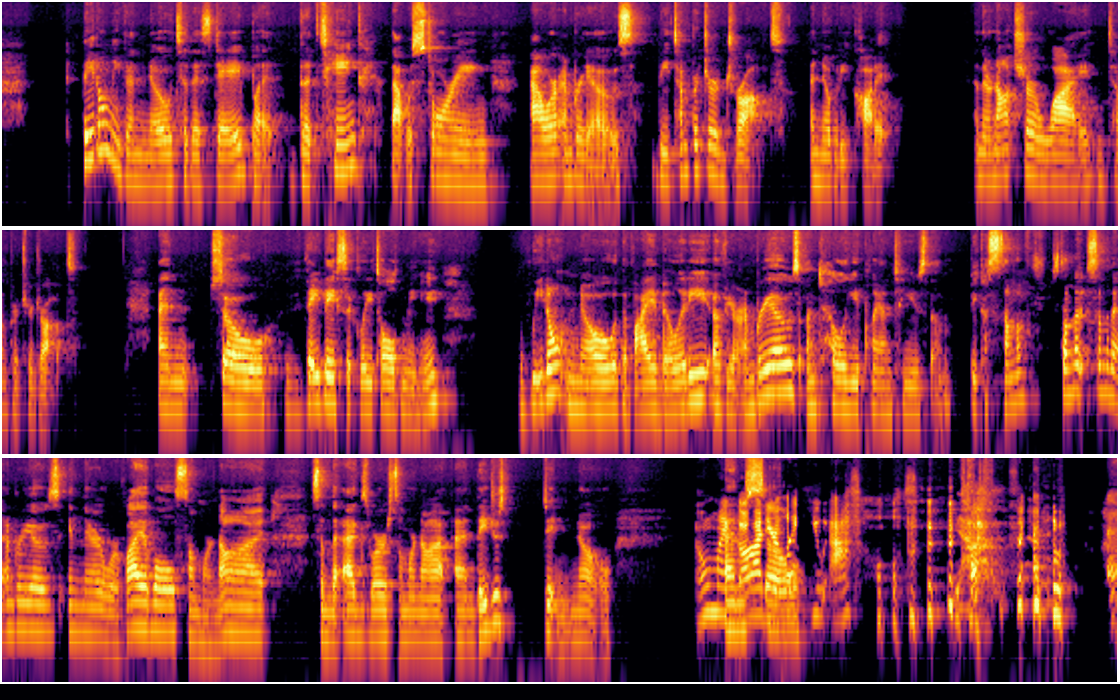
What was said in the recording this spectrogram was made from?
they don't even know to this day, but the tank that was storing our embryos, the temperature dropped and nobody caught it. And they're not sure why the temperature dropped. And so they basically told me, we don't know the viability of your embryos until you plan to use them because some of some of some of the embryos in there were viable, some were not, some of the eggs were, some were not, and they just didn't know. Oh my and God, so, you're like, you assholes. yeah.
